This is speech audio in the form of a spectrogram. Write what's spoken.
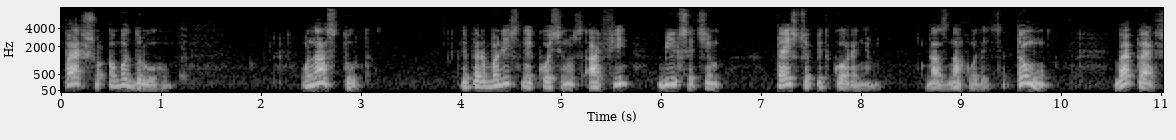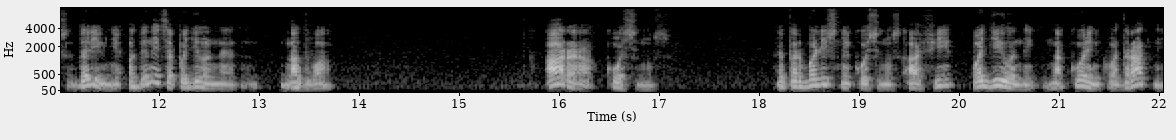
першу або другу. У нас тут гіперболічний косинус Афі більше, ніж те, що під коренем у нас знаходиться. Тому b перше дорівнює одиниця поділене на 2. Ареа косинус. Гіперболічний косинус Афі поділений на корінь квадратний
